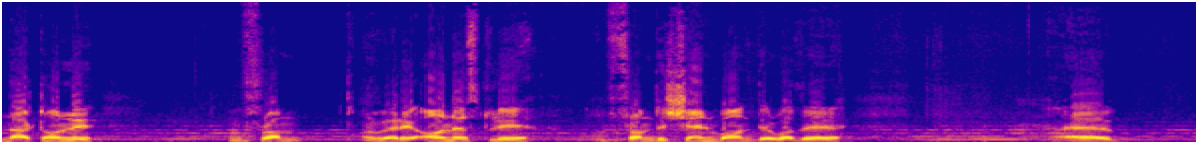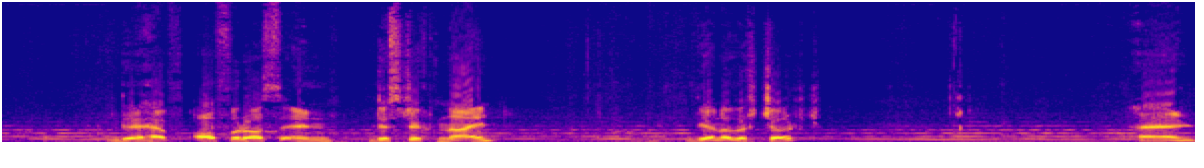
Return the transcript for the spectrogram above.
Not only from very honestly from the Shenbon there was a uh, they have offered us in district 9 the another church and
